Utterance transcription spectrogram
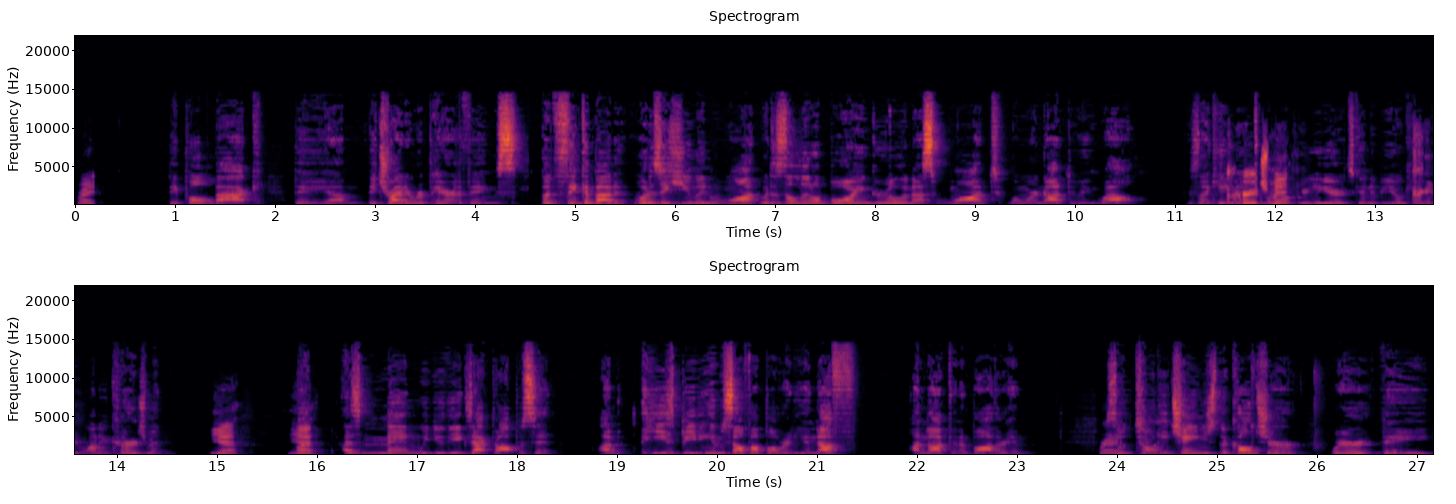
Right. They pull back. They um, they try to repair things. But think about it. What does a human want? What does the little boy and girl in us want when we're not doing well? It's like, hey, encouragement. Man, come over here. It's going to be okay. We want encouragement. Yeah. Yeah. But as men, we do the exact opposite I'm he's beating himself up already enough. I'm not going to bother him. Right. So Tony changed the culture where they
